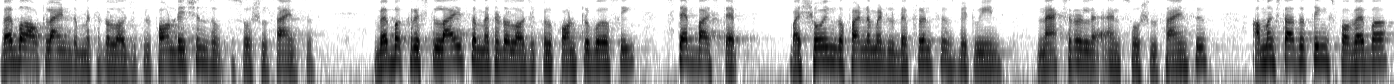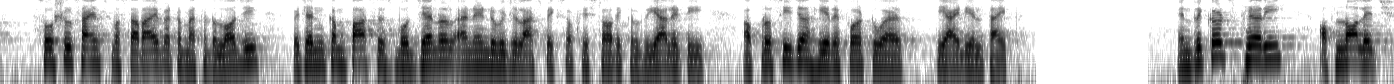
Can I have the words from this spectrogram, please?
Weber outlined the methodological foundations of the social sciences. Weber crystallized the methodological controversy step by step by showing the fundamental differences between natural and social sciences. Amongst other things, for Weber, social science must arrive at a methodology which encompasses both general and individual aspects of historical reality, a procedure he referred to as the ideal type. In Rickert's theory of knowledge,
